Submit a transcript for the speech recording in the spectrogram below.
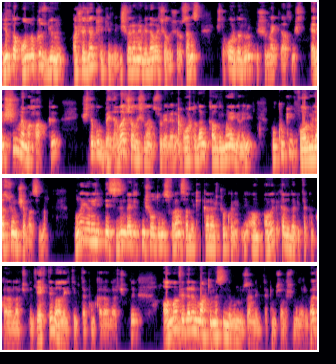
yılda 19 günü aşacak şekilde işverene bedava çalışıyorsanız işte orada durup düşünmek lazım. İşte erişilmeme hakkı işte bu bedava çalışılan süreleri ortadan kaldırmaya yönelik hukuki formülasyon çabasıdır. Buna yönelik de sizin belirtmiş olduğunuz Fransa'daki karar çok önemli. Amerika'da da bir takım kararlar çıktı. Lehte ve aleyhte bir takım kararlar çıktı. Alman Federal Mahkemesi'nde bunun üzerine bir takım çalışmaları var.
